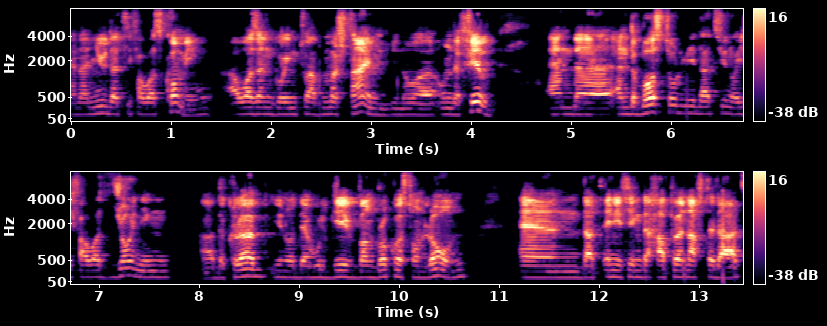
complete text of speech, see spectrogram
and I knew that if I was coming, I wasn't going to have much time, you know, uh, on the field and uh, and the boss told me that you know if I was joining uh, the club, you know they will give Van Bronckhorst on loan, and that anything that happened after that,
